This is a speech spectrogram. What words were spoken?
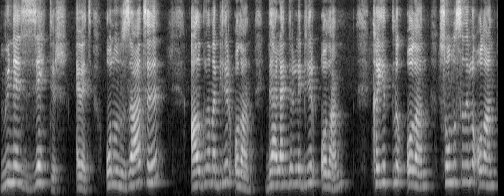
münezzehtir. Evet, onun zatı algılanabilir olan, değerlendirilebilir olan, kayıtlı olan, sonlu sınırlı olan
